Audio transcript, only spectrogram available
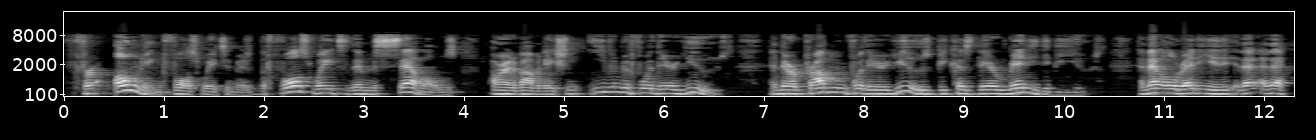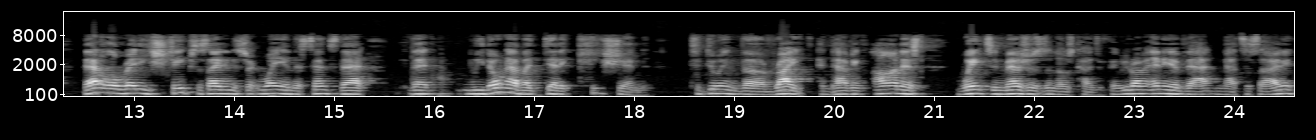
for owning false weights and measures. The false weights themselves are an abomination even before they're used and they're a problem before they're used because they're ready to be used, and that already that that that already shapes society in a certain way in the sense that that we don't have a dedication to doing the right and having honest weights and measures and those kinds of things. We don't have any of that in that society.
